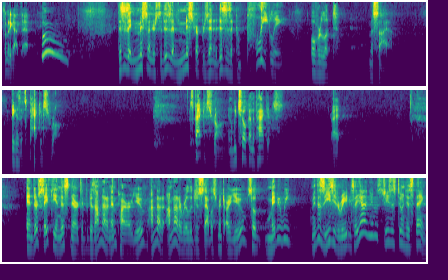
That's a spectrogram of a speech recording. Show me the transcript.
Somebody got that. Woo! This is a misunderstood, this is a misrepresented, this is a completely overlooked Messiah because it's packaged wrong. It's packaged wrong, and we choke on the package, right? And there's safety in this narrative because I'm not an empire, are you? I'm not, I'm not a religious establishment, are you? So maybe we, I mean, this is easy to read and say, yeah, you know, it's Jesus doing his thing.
